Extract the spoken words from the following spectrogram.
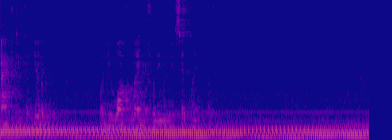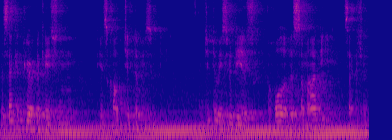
act you can do when you walk mindfully, when you sit mindfully. The second purification is called Chitta Visuddhi. And Chitta Visuddhi is the whole of the Samadhi section.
